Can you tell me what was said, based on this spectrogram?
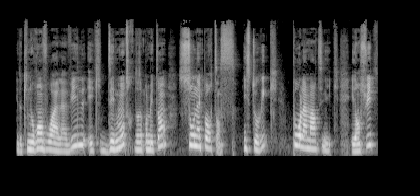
et qui nous renvoie à la ville et qui démontre, dans un premier temps, son importance historique pour la Martinique. Et ensuite,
